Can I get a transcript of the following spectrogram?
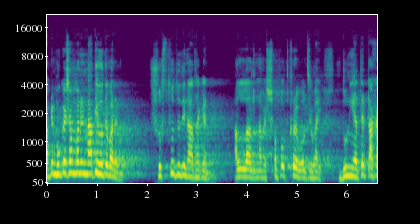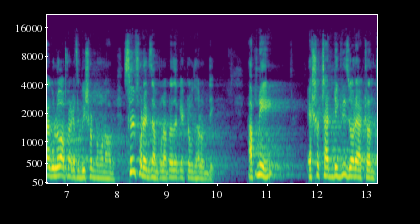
আপনি মুকেশ আম্বানির নাতি হতে পারেন। সুস্থ যদি না থাকেন, আল্লাহর নামে শপথ করে বলছি ভাই, দুনিয়াতে টাকাগুলো আপনার কাছে বিষণ্ণ মনে হবে। সে ফর এক্সাম্পল আপনাদেরকে একটা উদাহরণ দিই। আপনি একশো চার ডিগ্রি জ্বরে আক্রান্ত,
